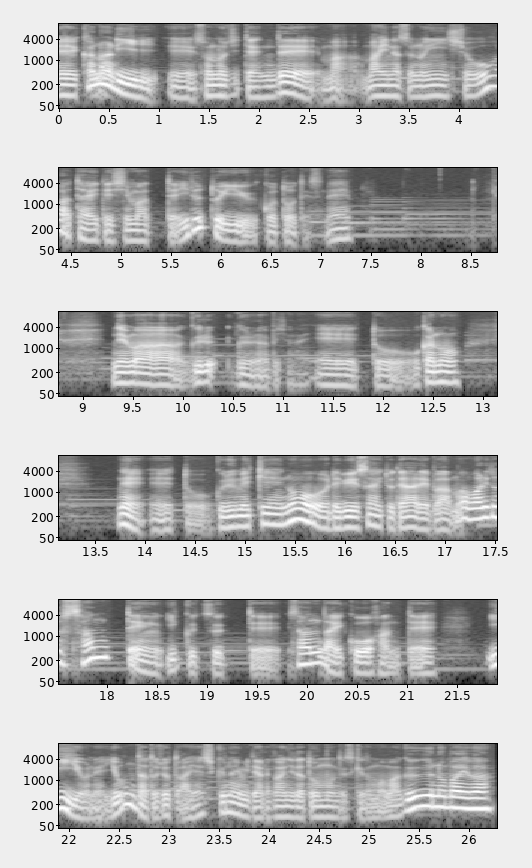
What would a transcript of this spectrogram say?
えー、かなり、えー、その時点で、まあ、マイナスの印象を与えてしまっているということですね。でまあグルグルナビじゃない。えっ、と他のねえっ、とグルメ系のレビューサイトであればまあ割と3点いくつって3代後半っていいよね。4だとちょっと怪しくないみたいな感じだと思うんですけどもまあ Google の場合は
